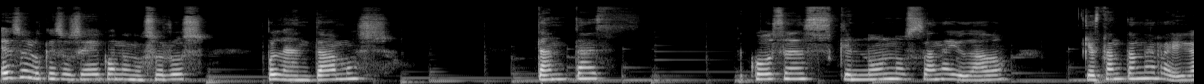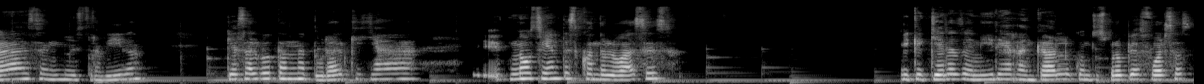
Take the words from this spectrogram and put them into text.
Eso es lo que sucede cuando nosotros plantamos tantas cosas que no nos han ayudado, que están tan arraigadas en nuestra vida, que es algo tan natural que ya no sientes cuando lo haces y que quieras venir y arrancarlo con tus propias fuerzas,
